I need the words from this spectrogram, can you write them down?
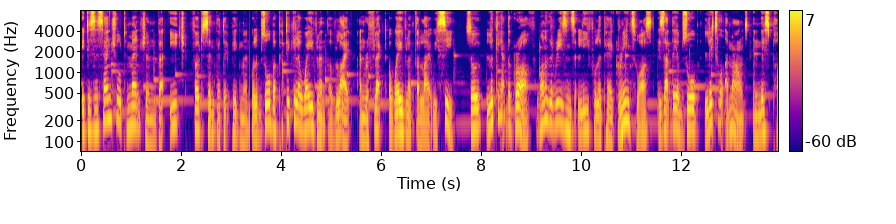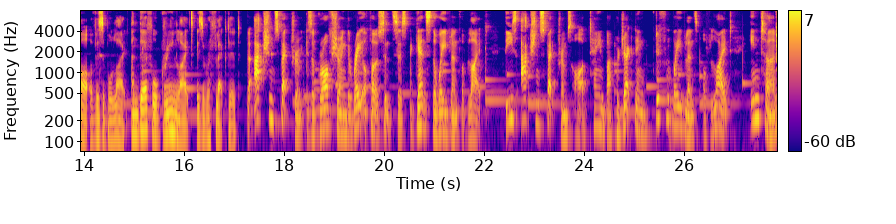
It is essential to mention that each photosynthetic pigment will absorb a particular wavelength of light and reflect a wavelength of light we see. So looking at the graph, one of the reasons leaf will appear green to us is that they absorb little amounts in this part of visible light and therefore green light is reflected. The action spectrum is a graph showing the rate of photosynthesis against the wavelength of light. These action spectrums are obtained by projecting different wavelengths of light in turn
